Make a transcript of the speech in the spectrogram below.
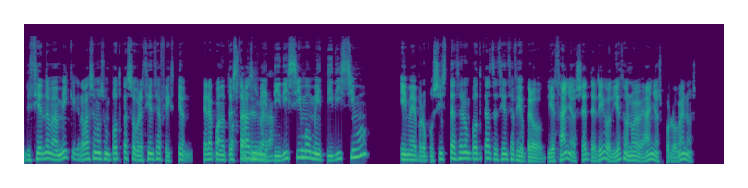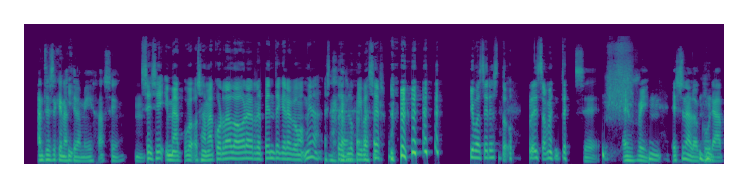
diciéndome a mí que grabásemos un podcast sobre ciencia ficción. Era cuando tú estabas metidísimo, metidísimo y me propusiste hacer un podcast de ciencia ficción. Pero 10 años, ¿eh? Te digo, 10 o 9 años por lo menos. Antes de que naciera mi hija, sí. Mm. Sí, sí, y me, o sea, me he acordado ahora de repente que era como, mira, esto es lo que iba a ser. iba a ser esto, precisamente. Sí, en fin, mm. es una locura.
